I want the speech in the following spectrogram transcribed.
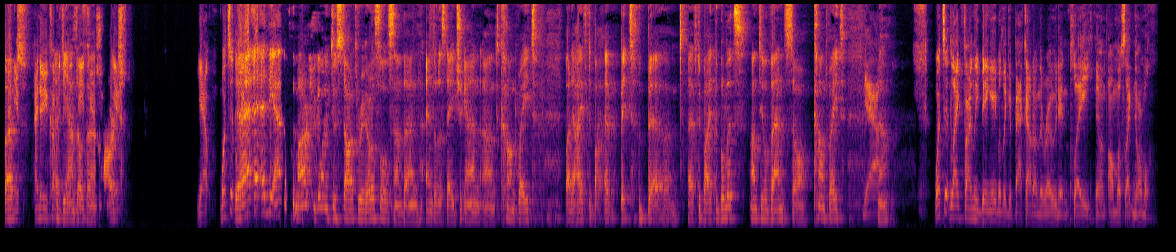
but I know you're coming at the end of uh. March. Yeah. yeah. What's it Yeah, like? at, at the end of the March, we're going to start rehearsals and then enter the stage again, and can't wait. But I have to buy a bit. The uh, I have to bite the bullet until then, so can't wait. Yeah. What's it like finally being able to get back out on the road and play know, almost like normal?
